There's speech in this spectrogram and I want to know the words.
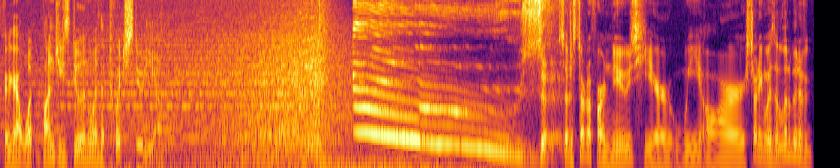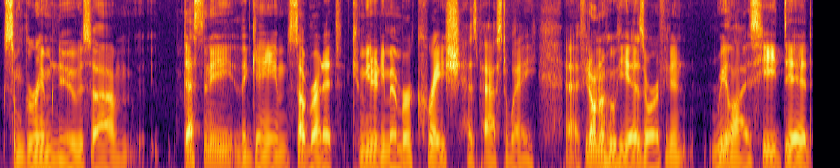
Figure out what Bungie's doing with a Twitch studio. So to start off our news here, we are starting with a little bit of some grim news. Um, Destiny, the game subreddit community member Crash has passed away. Uh, if you don't know who he is, or if you didn't realize, he did.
